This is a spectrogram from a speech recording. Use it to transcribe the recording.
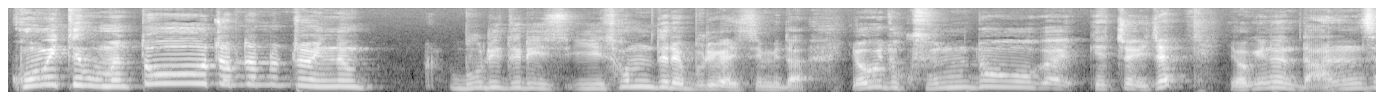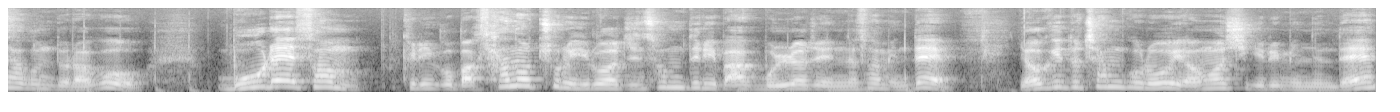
그 밑에 보면 또 점점점점 있는 무리들이 이 섬들의 무리가 있습니다. 여기도 군도가 있겠죠 이제 여기는 난사 군도라고 모래섬 그리고 막 산호초로 이루어진 섬들이 막 몰려져 있는 섬인데 여기도 참고로 영어식 이름이 있는데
